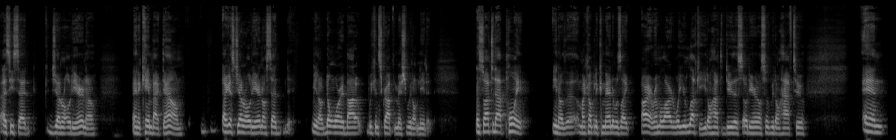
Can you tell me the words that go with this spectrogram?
as he said, General Odierno, and it came back down, I guess General Odierno said, you know, don't worry about it. We can scrap the mission. We don't need it. And so after that point, you know, the, my company commander was like, all right, Remillard, well, you're lucky. You don't have to do this. Odierno says we don't have to. And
